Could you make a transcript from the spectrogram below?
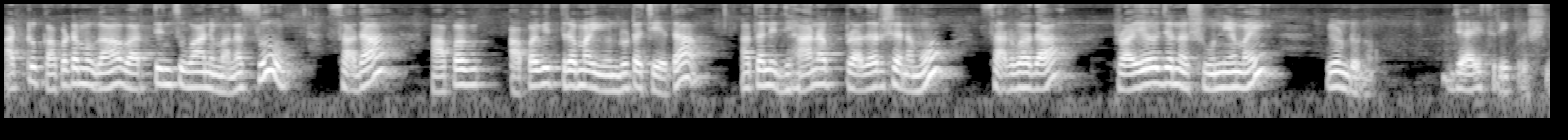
అట్లు కపటముగా వర్తించు వాని మనస్సు సదా అపవి అపవిత్రమై ఉండుట చేత అతని ధ్యాన ప్రదర్శనము సర్వదా ప్రయోజన శూన్యమై ఎండును జై శ్రీకృష్ణ.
